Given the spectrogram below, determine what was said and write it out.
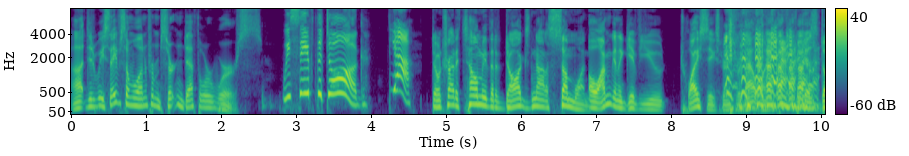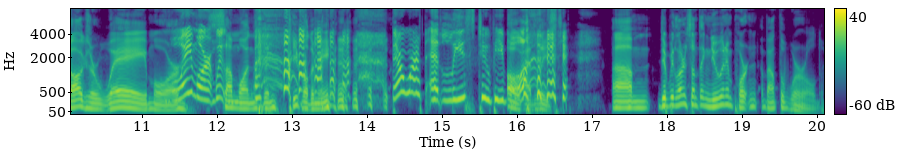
Uh, did we save someone from certain death or worse? We saved the dog. Yeah. Don't try to tell me that a dog's not a someone. Oh, I'm going to give you twice the experience for that one because dogs are way more Way more- wait- someone's than people to me. They're worth at least two people. oh, at least. Um, did we learn something new and important about the world?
